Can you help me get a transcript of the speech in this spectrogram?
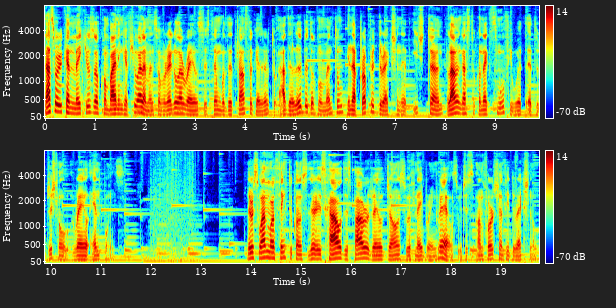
That's where you can make use of combining a few elements of a regular rail system with the translocator to add a little bit of momentum in appropriate direction at each turn, allowing us to connect smoothly with a traditional rail endpoints. There's one more thing to consider is how this power rail joins with neighboring rails, which is unfortunately directional.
